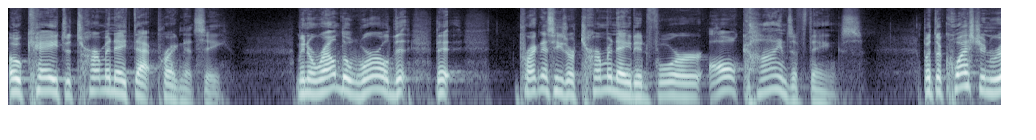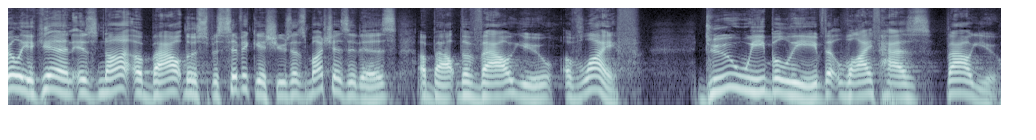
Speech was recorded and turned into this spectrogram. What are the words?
okay to terminate that pregnancy? I mean, around the world, that, that pregnancies are terminated for all kinds of things. But the question really, again, is not about those specific issues as much as it is about the value of life. Do we believe that life has value?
